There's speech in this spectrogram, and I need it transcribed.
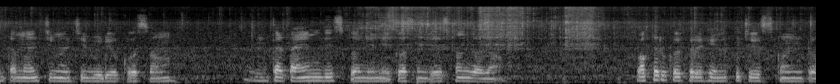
ఇంత మంచి మంచి వీడియో కోసం ఇంత టైం తీసుకొని మీకోసం చేస్తాం కదా. ఒకరికొకరు హెల్ప్ చేసుకుంటూ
